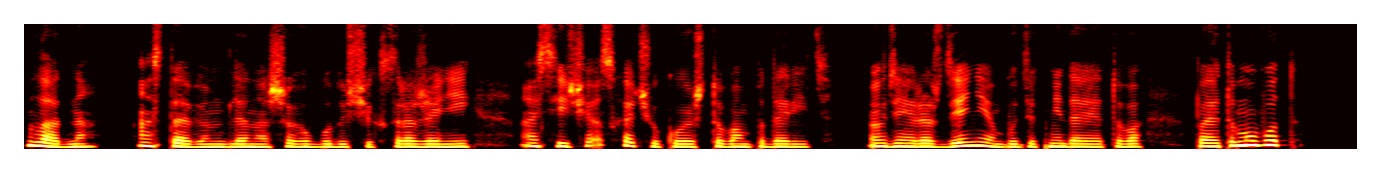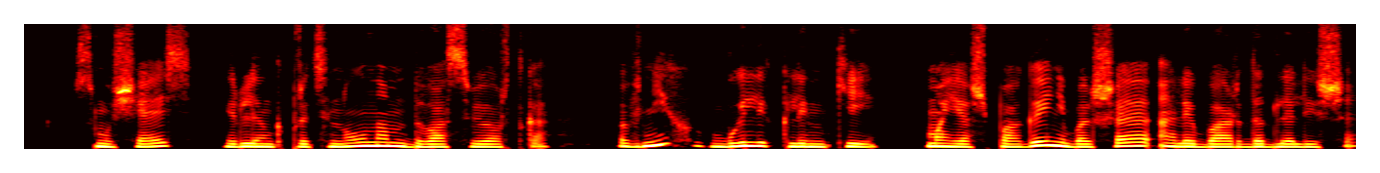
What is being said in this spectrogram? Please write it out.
Ладно, оставим для наших будущих сражений. А сейчас хочу кое-что вам подарить. В день рождения будет не до этого, поэтому вот. Смущаясь, Ирлинг протянул нам два свертка. В них были клинки, моя шпага и небольшая алебарда для Лиши.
